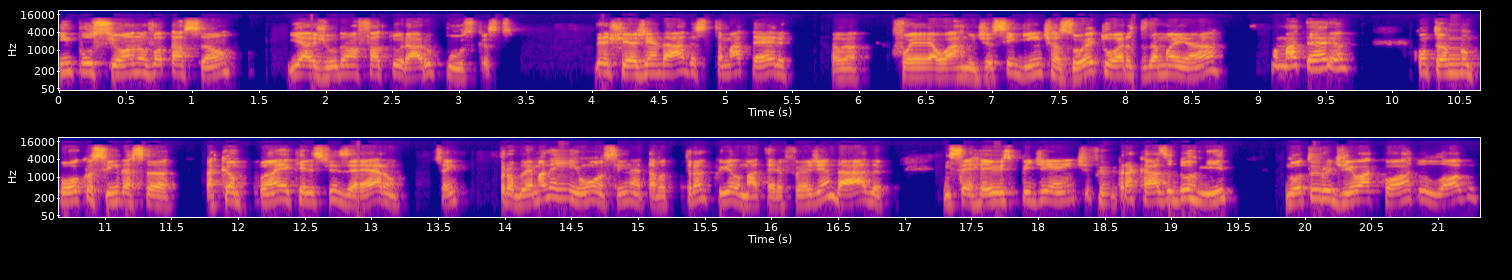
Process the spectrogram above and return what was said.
impulsionam votação e ajudam a faturar o Puscas. Deixei agendada essa matéria. Ela foi ao ar no dia seguinte, às 8 horas da manhã, uma matéria contando um pouco assim dessa da campanha que eles fizeram, sem problema nenhum, assim, né? Tava tranquilo, a matéria foi agendada. Encerrei o expediente, fui para casa dormir. No outro dia eu acordo logo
